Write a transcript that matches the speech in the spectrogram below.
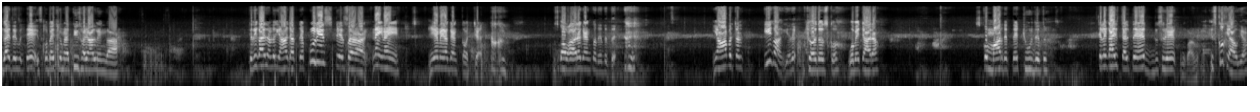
गाय देख सकते हैं, इसको बेच के मैं तीस हज़ार लेंगा। चलिए गाइस हम लोग यहाँ जाते हैं पुलिस स्टेशन नहीं नहीं, ये मेरा गैंग का बच्चा है। उसको हमारे गैंग को दे देते यहाँ पर चल ये कहाँ अरे छोड़ दो उसको, वो बेचारा। उसको मार देते चूर देते चले गाइस चलते हैं दूसरे दुकान में। इसको क्या हो गया?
